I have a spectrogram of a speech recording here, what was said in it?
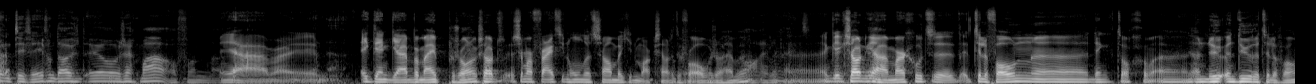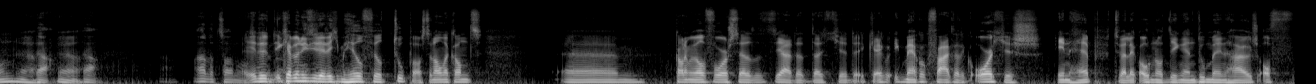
ook een tv van 1000 euro, zeg maar. Of een, eh, ja, maar eh, ik denk, ja, bij mij persoonlijk zou het, zeg maar 1500 zou een beetje de max zijn wat ik ervoor over zou hebben. Oh. Eh, ik, ik zou, ja. Ja. maar goed, telefoon, denk ik toch, Ja. een, du- een dure telefoon. Ja, Ja. Ah, dat zou nog Ik, heb nog niet het idee dat je hem heel veel toepast. Aan de andere kant ehm, kan ik me wel voorstellen dat, ja, dat, dat je... ik, ik merk ook vaak dat ik oortjes in heb, terwijl ik ook nog dingen aan het doen ben in huis. Of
